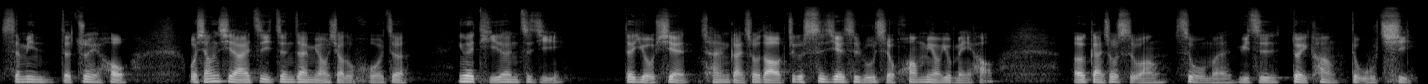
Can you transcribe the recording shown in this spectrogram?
生命的最后。我想起来自己正在渺小的活着，因为体认自己的有限，才能感受到这个世界是如此荒谬又美好。而感受死亡，是我们与之对抗的武器。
